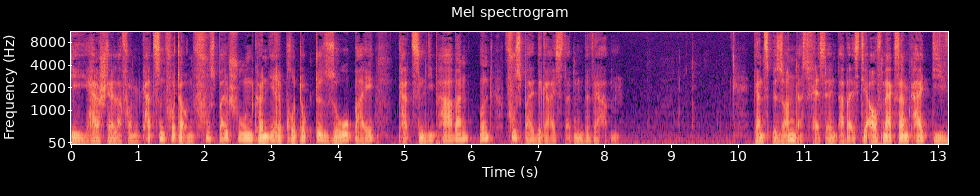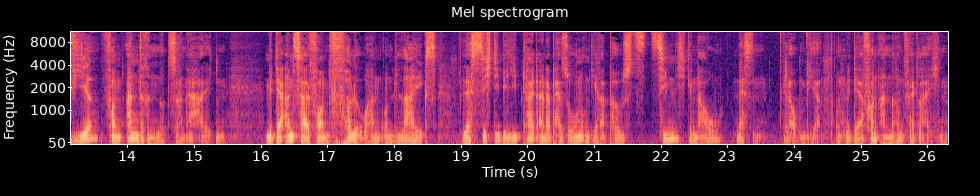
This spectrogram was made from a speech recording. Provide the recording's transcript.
Die Hersteller von Katzenfutter und Fußballschuhen können ihre Produkte so bei Katzenliebhabern und Fußballbegeisterten bewerben. Ganz besonders fesselnd aber ist die Aufmerksamkeit, die wir von anderen Nutzern erhalten. Mit der Anzahl von Followern und Likes lässt sich die Beliebtheit einer Person und ihrer Posts ziemlich genau messen, glauben wir, und mit der von anderen vergleichen.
